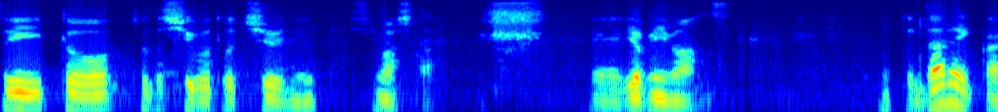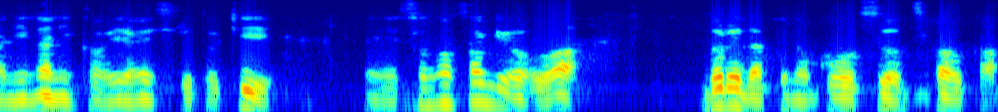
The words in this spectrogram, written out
ツイートをちょっと仕事中にしました。えー、読みます。えっと、誰かに何かを依頼するとき、えー、その作業はどれだけの工数を使うか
